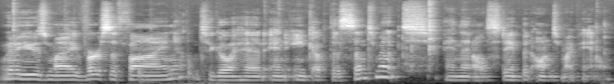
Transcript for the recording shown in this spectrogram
I'm going to use my VersaFine to go ahead and ink up the sentiment, and then I'll stamp it onto my panel.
